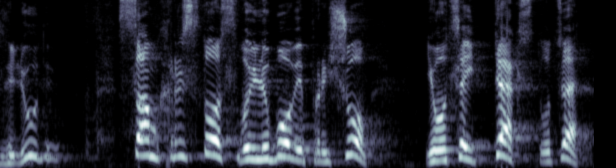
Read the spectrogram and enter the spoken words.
не люди. Сам Христос своїй любові прийшов. І оцей текст, оце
